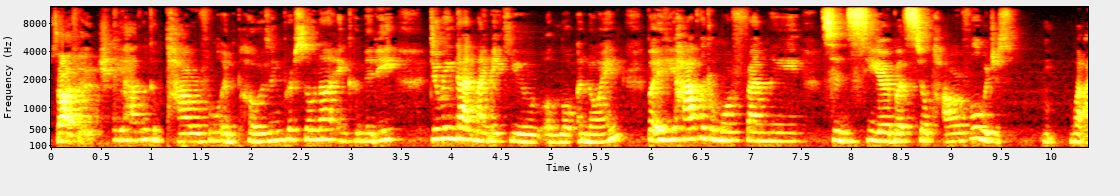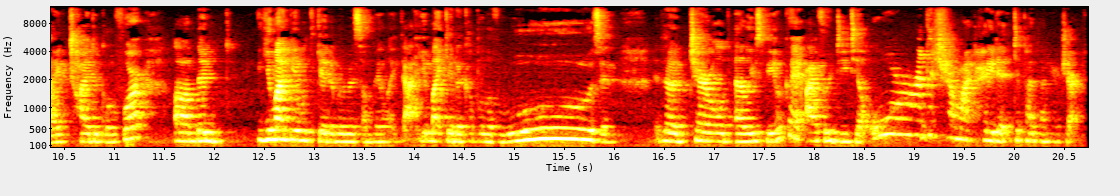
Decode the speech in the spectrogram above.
Savage. If you have like a powerful, imposing persona in committee, doing that might make you annoying. But if you have like a more friendly, sincere, but still powerful, which is what I try to go for, um, then you might be able to get away with something like that. You might get a couple of woos, and the chair will at least be okay, eye for detail, or the chair might hate it, depends on your chair.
